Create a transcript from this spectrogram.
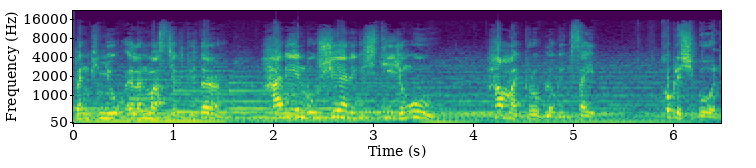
Ben kinyu Elon Musk ke Twitter. Hadin bu share ke siti jong u. Ha microblogging site Hoble Shibun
